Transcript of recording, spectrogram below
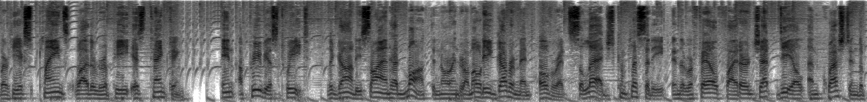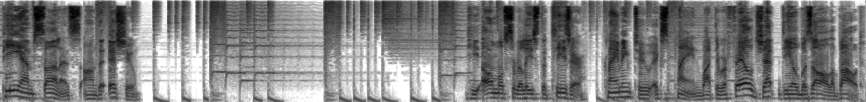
where he explains why the rupee is tanking. In a previous tweet, the Gandhi scion had mocked the Narendra Modi government over its alleged complicity in the Rafale fighter jet deal and questioned the PM's silence on the issue. He almost released a teaser, claiming to explain what the Rafale jet deal was all about.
